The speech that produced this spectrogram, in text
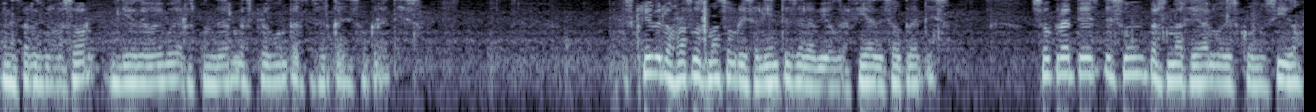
Buenas tardes, profesor. El día de hoy voy a responder las preguntas acerca de Sócrates. Escribe los rasgos más sobresalientes de la biografía de Sócrates. Sócrates es un personaje algo desconocido.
